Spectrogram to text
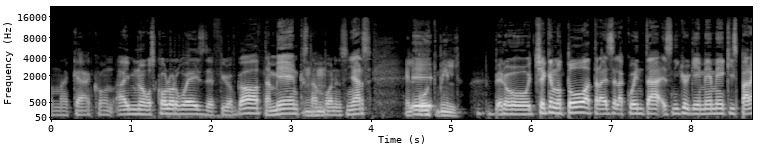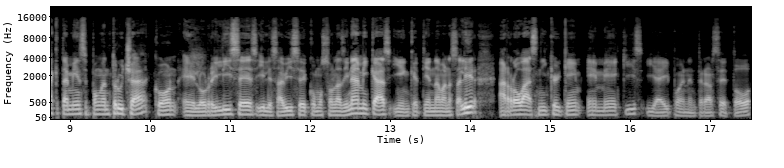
um, acá con. Hay nuevos colorways de Fear of God también, que están por enseñarse. El oatmeal. Pero chequenlo todo a través de la cuenta Sneaker Game MX para que también se pongan trucha con eh, los releases y les avise cómo son las dinámicas y en qué tienda van a salir. Arroba Sneaker Game MX y ahí pueden enterarse de todo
